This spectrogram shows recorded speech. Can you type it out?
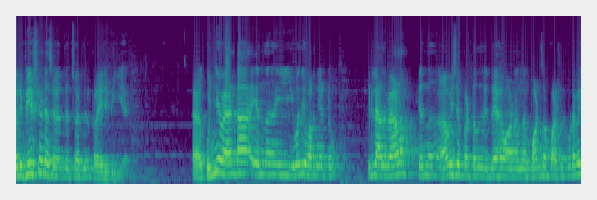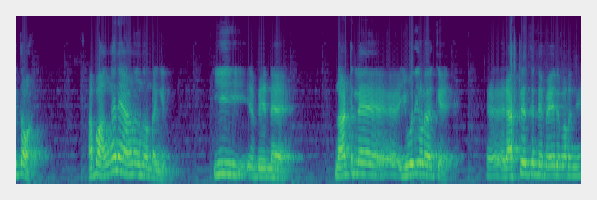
ഒരു ഭീഷണിയുടെ സ്വരത്തിൽ പ്രേരിപ്പിക്കുക. കുഞ്ഞ് വേണ്ട എന്ന് ഈ യുവതി പറഞ്ഞിട്ടും ഇല്ല അത് വേണം എന്ന് ആവശ്യപ്പെട്ടത് ഇദ്ദേഹമാണെന്ന് ഫോൺ സംഭാഷണത്തിൽ കൂടെ വ്യക്തമാണ്. അപ്പോൾ അങ്ങനെയാണ് എന്നുണ്ടെങ്കിൽ ഈ പിന്നെ നാട്ടിലെ യുവതികളെയൊക്കെ രാഷ്ട്രീയത്തിന്റെ പേര് പറഞ്ഞ്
